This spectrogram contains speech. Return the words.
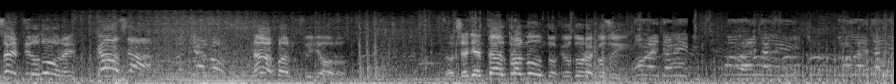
Lo senti l'odore? Cosa? Andiamo! Napalm, figliolo! Non c'è nient'altro al mondo che odora così. Muovetevi! Muovetevi! Muovetevi!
